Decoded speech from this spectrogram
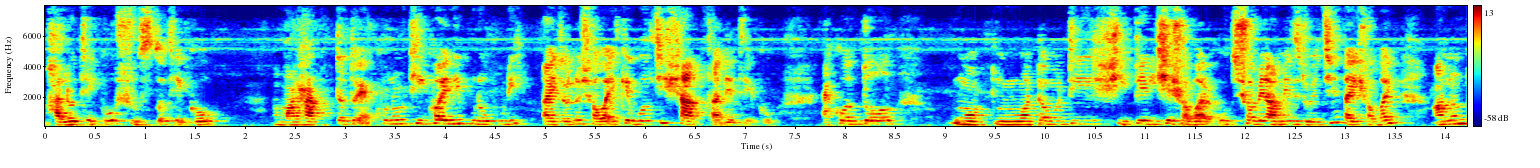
ভালো থেকো, সুস্থ থেকো। আমার হাতটা তো এখনও ঠিক হয়নি পুরোপুরি, তাই জন্য সবাইকে বলছি সাবধানে থেকো। এখন তো মোটামুটি শীতের ইসে সবার উৎসবের আমেজ রয়েছে, তাই সবাই আনন্দ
